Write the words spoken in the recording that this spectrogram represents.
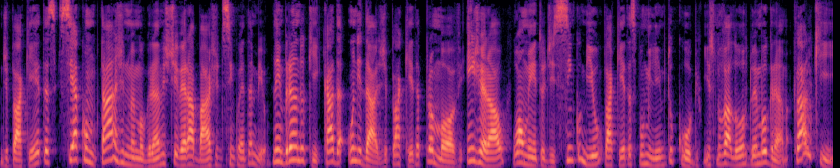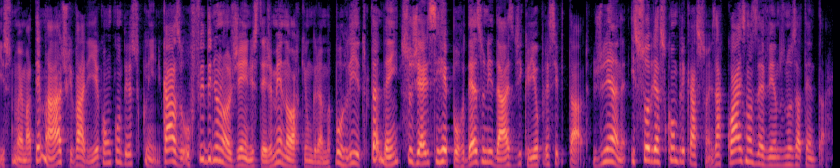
de plaquetas se a contagem no hemograma estiver abaixo de 50 mil. Lembrando que cada unidade de plaqueta promove, em geral, o aumento de 5 mil plaquetas por milímetro cúbico, isso no valor do hemograma. Claro que isso não é matemática matemático e varia com o contexto clínico. Caso o fibrinogênio esteja menor que 1 grama por litro, também sugere-se repor 10 unidades de crioprecipitado. Juliana, e sobre as complicações, a quais nós devemos nos atentar?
